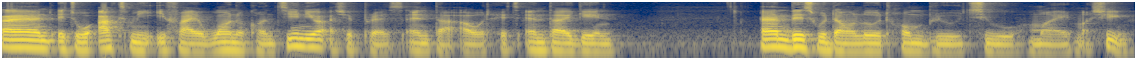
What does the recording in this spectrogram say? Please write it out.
And it will ask me if I want to continue. I should press enter. I would hit enter again. And this will download Homebrew to my machine.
